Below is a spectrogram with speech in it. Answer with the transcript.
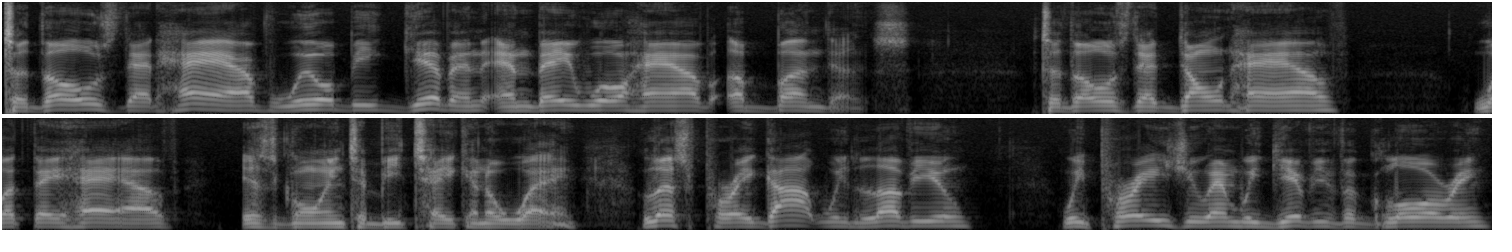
To those that have will be given, and they will have abundance. To those that don't have, what they have is going to be taken away. Let's pray. God, we love you. We praise you and we give you the glory.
